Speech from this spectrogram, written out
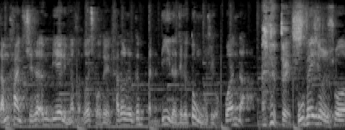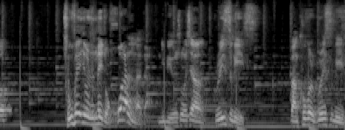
咱们看，其实 NBA 里面很多球队它都是跟本地的这个动物是有关的啊，对，除非就是说，除非就是那种换了的，你比如说像 Grizzlies。Vancouver Grizzlies，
